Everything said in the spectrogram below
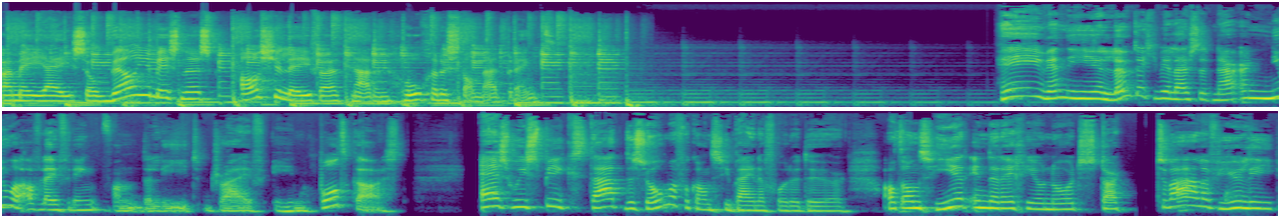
waarmee jij zowel je business als je leven naar een hogere standaard brengt. Hey Wendy hier, leuk dat je weer luistert naar een nieuwe aflevering van de Lead Drive In podcast. As we speak staat de zomervakantie bijna voor de deur. Althans, hier in de regio Noord start 12 juli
